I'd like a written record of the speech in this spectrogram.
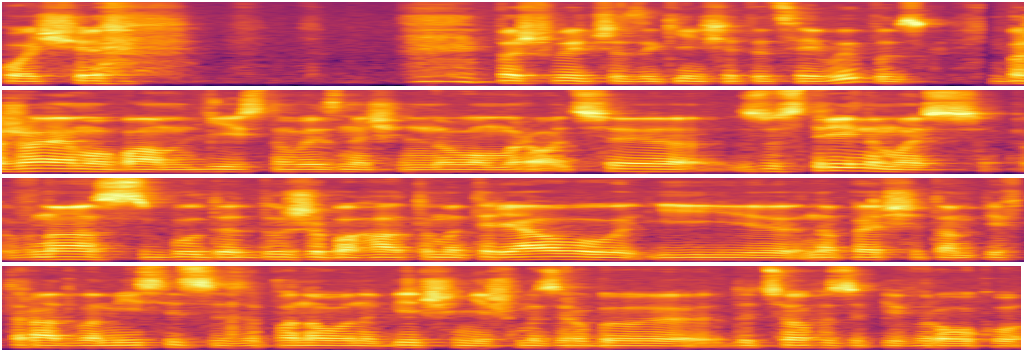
хоче пошвидше закінчити цей випуск. Бажаємо вам дійсно визначень в новому році. Зустрінемось. В нас буде дуже багато матеріалу, і на перші там півтора-два місяці заплановано більше, ніж ми зробили до цього за півроку.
